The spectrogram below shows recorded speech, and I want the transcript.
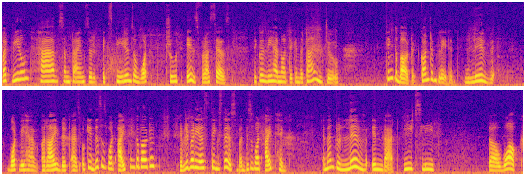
But we don't have sometimes the experience of what truth is for ourselves because we have not taken the time to think about it, contemplate it, live what we have arrived at as okay, this is what I think about it. Everybody else thinks this, but this is what I think and then to live in that eat sleep uh, walk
